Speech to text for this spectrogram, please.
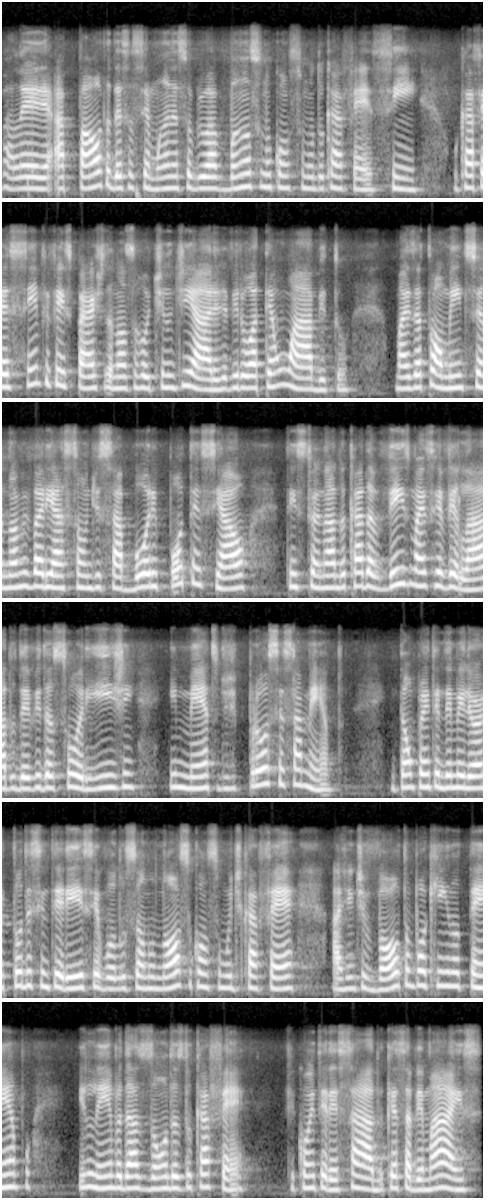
Valéria, a pauta dessa semana é sobre o avanço no consumo do café. Sim, o café sempre fez parte da nossa rotina diária, já virou até um hábito, mas atualmente sua enorme variação de sabor e potencial tem se tornado cada vez mais revelado devido à sua origem e método de processamento. Então, para entender melhor todo esse interesse e evolução no nosso consumo de café, a gente volta um pouquinho no tempo e lembra das ondas do café. Ficou interessado? Quer saber mais?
